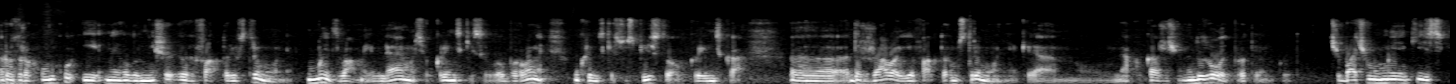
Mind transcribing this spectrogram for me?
розрахунку і найголовніше е, факторів стримування. Ми з вами являємося українські сили оборони, українське суспільство, українська е, держава є фактором стримування, яке, ну м'яко кажучи, не дозволить противнику. Чи бачимо ми якісь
